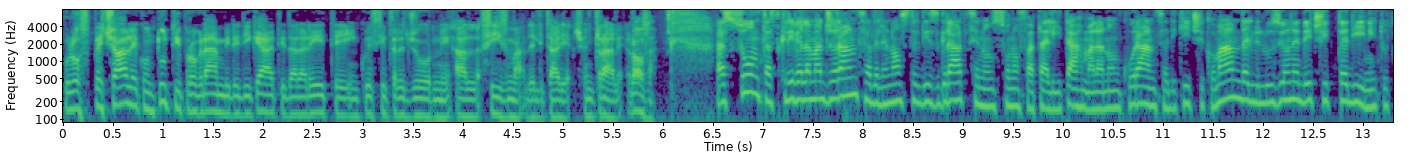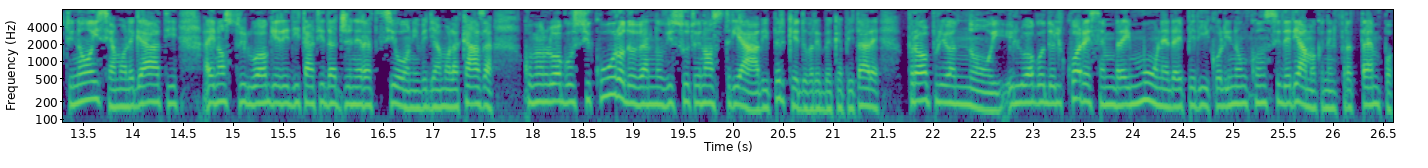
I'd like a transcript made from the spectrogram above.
lo speciale con tutti i programmi dedicati dalla rete in questi tre giorni al sisma dell'Italia centrale. Rosa. Assunta scrive la maggioranza delle nostre disgrazie non sono fatalità ma la noncuranza di chi ci comanda è l'illusione dei cittadini. Tutti noi siamo legati ai nostri luoghi ereditati da generazioni. Vediamo la casa come un luogo sicuro dove hanno vissuto i nostri avi. Perché dovrebbe capitare proprio a noi? Il luogo del cuore sembra immune dai pericoli. Non consideriamo che nel frattempo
